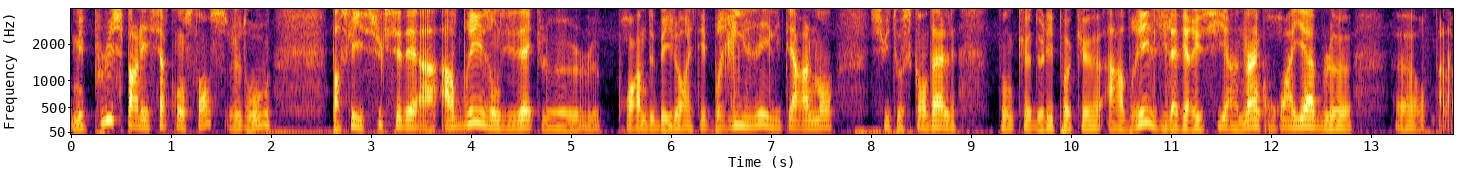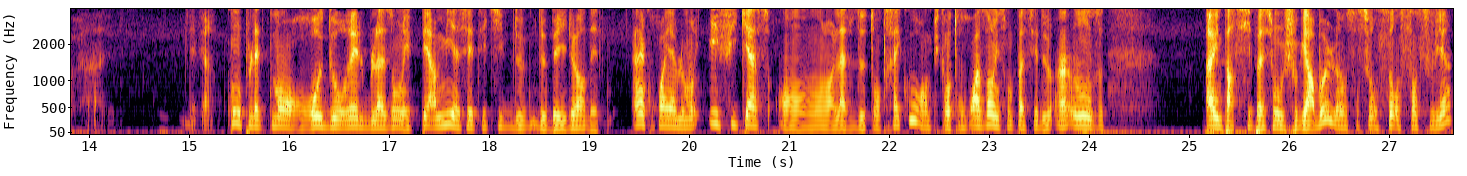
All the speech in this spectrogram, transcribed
mais plus par les circonstances, je trouve parce qu'il succédait à Art Breeze. On disait que le, programme de Baylor était brisé littéralement suite au scandale donc de l'époque euh, Breeze. Il avait réussi un incroyable, euh, il avait complètement redoré le blason et permis à cette équipe de, Baylor d'être incroyablement efficace en, laps de temps très court, hein, puisqu'en trois ans ils sont passés de 1-11 à une participation au Sugar Bowl, hein, on s'en souvient.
